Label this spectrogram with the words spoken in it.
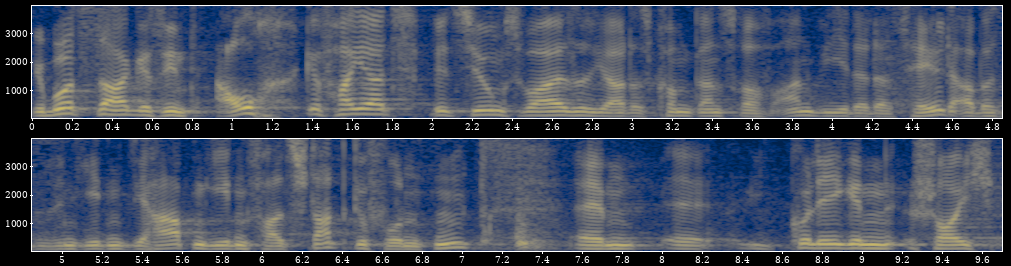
Geburtstage sind auch gefeiert, beziehungsweise, ja, das kommt ganz darauf an, wie jeder das hält, aber sie, sind jeden, sie haben jedenfalls stattgefunden. Ähm, äh, Kollegin Scheuch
